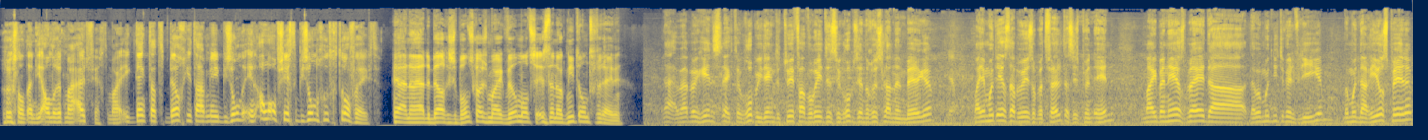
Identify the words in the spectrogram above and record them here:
Rusland en die anderen het maar uitvechten. Maar ik denk dat België het daarmee bijzonder, in alle opzichten bijzonder goed getroffen heeft. Ja, nou ja, de Belgische bondscoach Mark Wilmots is dan ook niet ontevreden. Ja, we hebben geen slechte groep. Ik denk de twee favoriete groepen zijn Rusland en België. Ja. Maar je moet eerst dat bewijzen op het veld, dat is punt 1. Maar ik ben eerst blij dat, dat we moeten niet te veel vliegen. We moeten naar Rio spelen.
